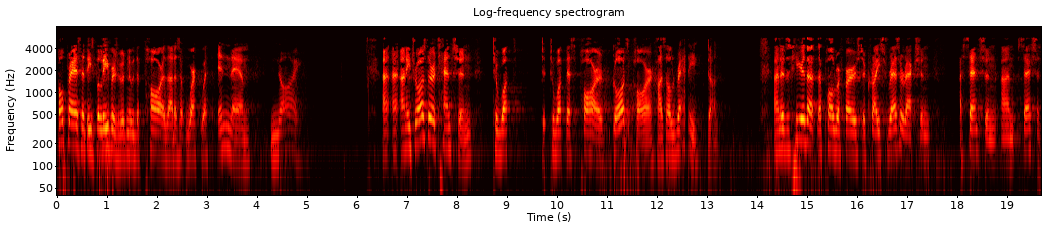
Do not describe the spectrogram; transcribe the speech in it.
Paul prays that these believers would know the power that is at work within them now. And, he draws their attention to what, to, to what this power, God's power, has already done. And it is here that, that Paul refers to Christ's resurrection, ascension, and session.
